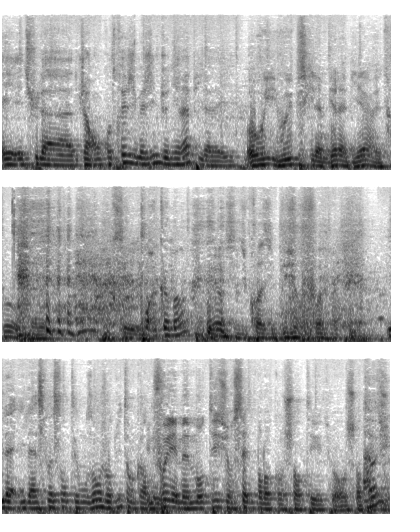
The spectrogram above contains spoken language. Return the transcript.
Et, et tu l'as déjà rencontré, j'imagine, Johnny Rep, il a Oh oui, oui, parce qu'il aime bien la bière et tout. c'est point commun. Oui, on s'est croisé plusieurs fois. Il a, il a 71 ans aujourd'hui, t'es encore. Une fois, il est même monté sur scène pendant qu'on chantait. Tu vois, on chantait, Ah oui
